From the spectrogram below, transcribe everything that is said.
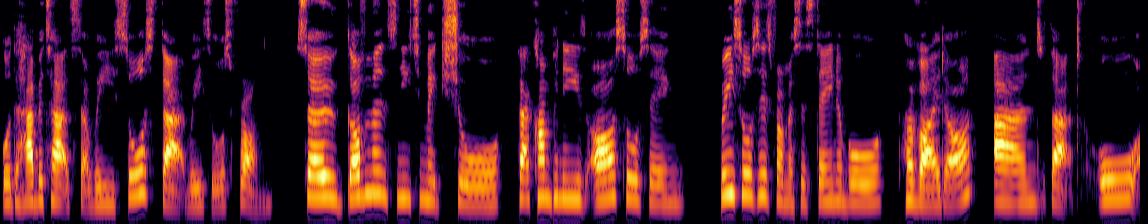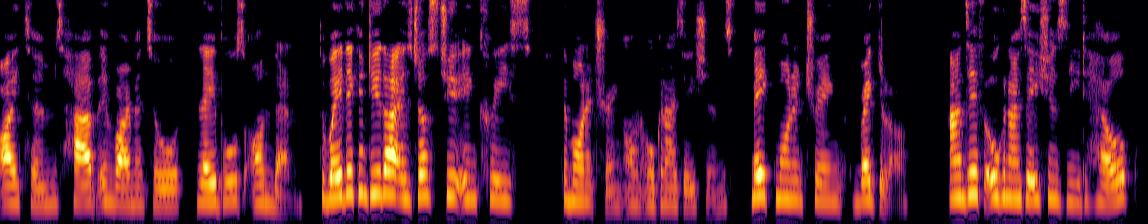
or the habitats that we source that resource from. So governments need to make sure that companies are sourcing resources from a sustainable provider and that all items have environmental labels on them. The way they can do that is just to increase the monitoring on organizations, make monitoring regular. And if organizations need help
